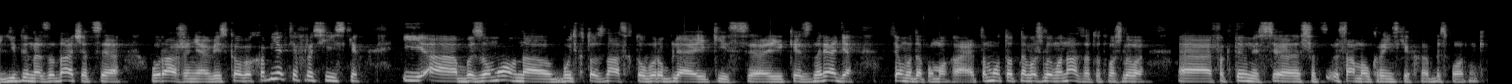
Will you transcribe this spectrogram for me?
єдина задача це ураження військових об'єктів російських, і безумовно, будь-хто з нас, хто виробляє якісь якесь знаряддя. Цьому допомагає, тому тут не важлива назва, тут важлива ефективність саме українських безпілотників.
